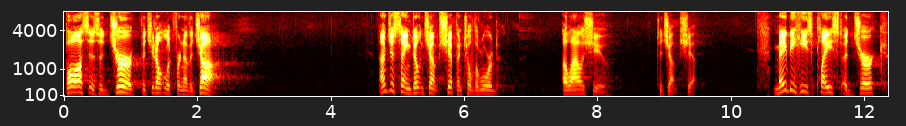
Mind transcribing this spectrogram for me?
boss is a jerk that you don't look for another job. I'm just saying don't jump ship until the Lord allows you to jump ship. Maybe he's placed a jerk,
